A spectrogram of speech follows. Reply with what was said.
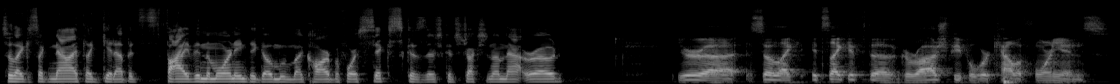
So like it's like now I have to like get up at five in the morning to go move my car before six because there's construction on that road. You're uh so like it's like if the garage people were Californians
